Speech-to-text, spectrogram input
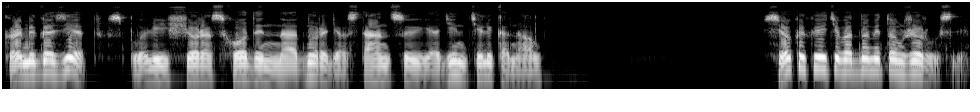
Кроме газет, всплыли еще расходы на одну радиостанцию и один телеканал. Все, как видите, в одном и том же русле.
